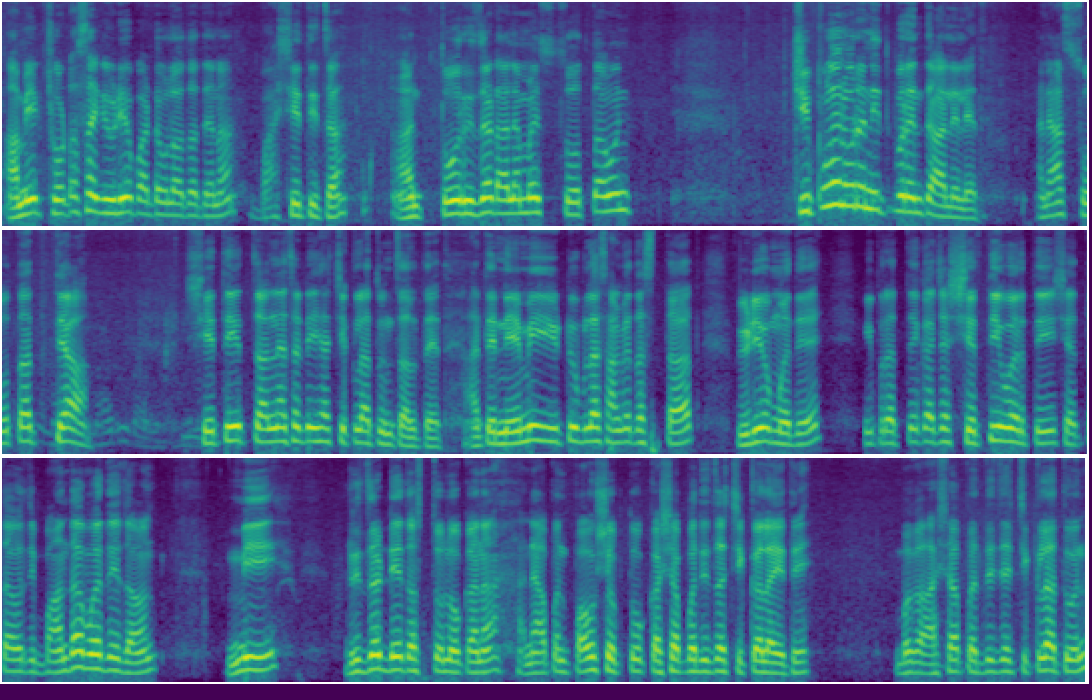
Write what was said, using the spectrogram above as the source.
आम्ही एक छोटासा व्हिडिओ पाठवला होता त्यांना भात शेतीचा. आणि तो रिझल्ट आल्यामुळे स्वतःहून चिपळूणवरून इथपर्यंत आलेले आहेत. आणि आज स्वतः त्या शेतीत चालण्यासाठी ह्या चिखलातून चालत आहेत आणि ते नेहमी यूट्यूबला सांगत असतात व्हिडिओमध्ये मी प्रत्येकाच्या शेतीवरती शेतावरती बांधामध्ये जाऊन मी रिझल्ट देत असतो लोकांना आणि आपण पाहू शकतो कशा पद्धतीचा चिखल आहे ते. बघा अशा पद्धतीच्या चिखलातून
